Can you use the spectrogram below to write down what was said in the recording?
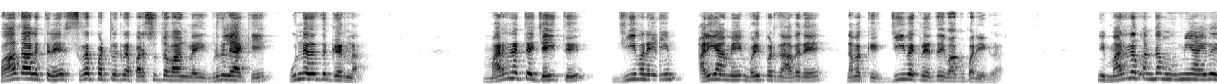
பாதாளத்திலே சிறப்பட்டிருக்கிற பரிசுத்தவான்களை விடுதலையாக்கி உன்னதத்துக்கு ஏறினார். மரணத்தை ஜெயித்து ஜீவனையும் அழியாமையும் வெளிப்படுத்தின அவரே நமக்கு ஜீவ கிரகத்தை வாக்கு பண்ணியிருக்கிறார். நீ மரண பந்தம் உண்மையாயிரு.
